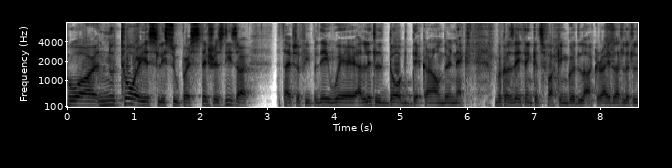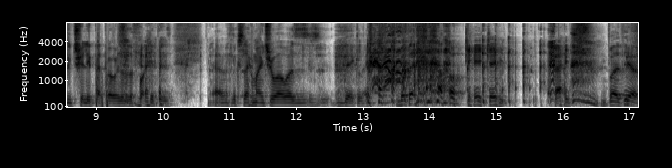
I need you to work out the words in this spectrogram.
who are notoriously superstitious. These are types of people. They wear a little dog dick around their neck because they think it's fucking good luck, right? That little chili pepper, whatever the fuck it is. Um, it looks like my chihuahua's dick, like. But, okay, okay Thanks. but yeah,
